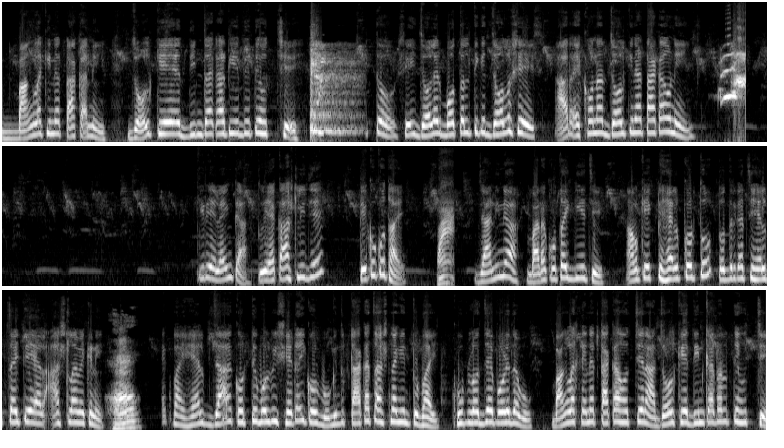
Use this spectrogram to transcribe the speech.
বাংলা কিনা টাকা নেই। জলকে দিন টাকা দিয়ে দিতে হচ্ছে। তো, সেই জলের বোতল থেকে জলও শেষ। আর এখন আর জল কিনা টাকাও নেই। কিরে লাইনটা তুই একা আসলি যে? টেকো কোথায়? জানি না বাড়া কোথায় গিয়েছে। আমাকে একটু হেল্প করতো তোদের কাছে হেল্প চাইতে আসলাম এখানে। দেখ ভাই হেল্প যা করতে বলবি সেটাই করব কিন্তু টাকা চাস না কিন্তু ভাই খুব লজ্জায় পড়ে যাব। বাংলা কেনার টাকা হচ্ছে না জল খেয়ে দিন কাটাতে হচ্ছে।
